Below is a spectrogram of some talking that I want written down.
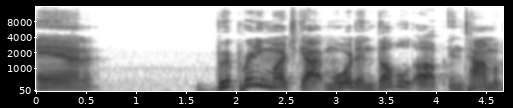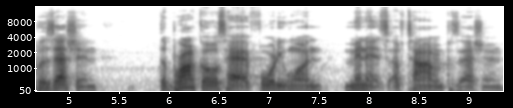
And pretty much got more than doubled up in time of possession. The Broncos had 41 minutes of time of possession.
